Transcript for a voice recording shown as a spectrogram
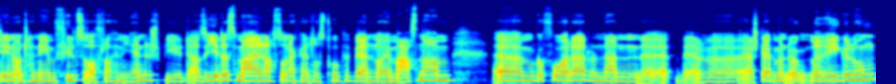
den Unternehmen viel zu oft auch in die Hände spielt. Also jedes Mal nach so einer Katastrophe werden neue Maßnahmen ähm, gefordert und dann äh, äh, erstellt man irgendeine Regelung.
